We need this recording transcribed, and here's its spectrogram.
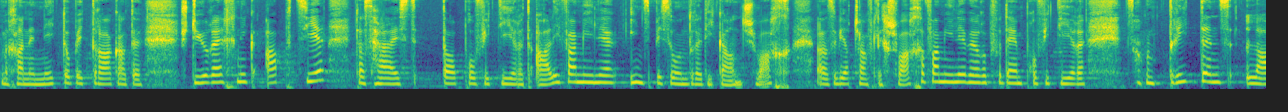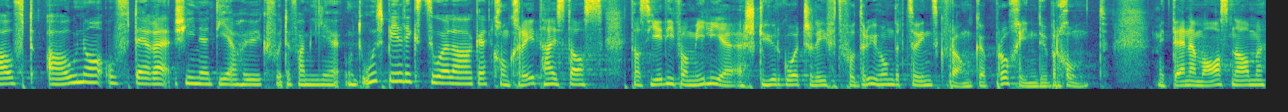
Man kann einen Nettobetrag an der Steuerrechnung abziehen. Das heißt, da profitieren alle Familien, insbesondere die ganz schwach, also wirtschaftlich schwachen Familien würden von dem profitieren. Und drittens läuft auch noch auf der Schiene die Erhöhung der Familien- und Ausbildungszulagen. Konkret heißt das, dass jede Familie eine Steuergutschrift von 320 Franken pro Kind bekommt. Mit diesen Massnahmen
